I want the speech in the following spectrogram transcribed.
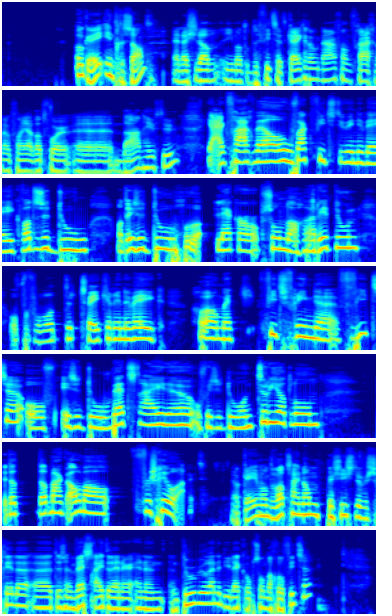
Oké, interessant. En als je dan iemand op de fiets zet, kijk je er ook naar van, vraag dan ook van, ja, wat voor eh, baan heeft u? Ja, ik vraag wel hoe vaak fietst u in de week? Wat is het doel? Want is het doel lekker op zondag een rit doen? Of bijvoorbeeld twee keer in de week gewoon met fietsvrienden fietsen? Of is het doel wedstrijden? Of is het doel een triathlon? Dat, dat maakt allemaal verschil uit. Oké, want wat zijn dan precies de verschillen eh, tussen een wedstrijdrenner en een, een tourwielrenner die lekker op zondag wil fietsen?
